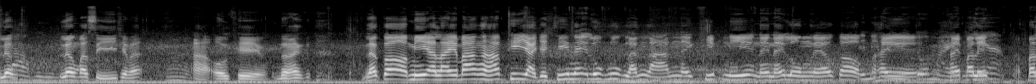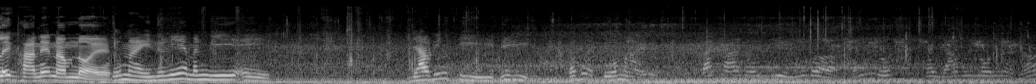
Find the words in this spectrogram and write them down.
เรื่อง เก้าหมื่นเรื่องภาษีใช่ไหมอืมอ่าโอเคดังนั้นแล้วก็มีอะไรบ้างครับ ที่อยากจะชี้ให้ลูกๆหลานๆในคลิปนี้ไหนๆลงแล้วก็ทีนี้ให้มีตัวใหม่ให้ป้าเล็กตัวนี้ป้าเล็กพาแนะนำหน่อยตัวใหม่ตัวเนี้ยมันมีไอ้ยาวลิ้นจี่ที่เขาเปิดตัวใหม่ราคาโดนจีนี่ก็ของนนท์กันยาวเมืองนนท์เนี่ยเนาะ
